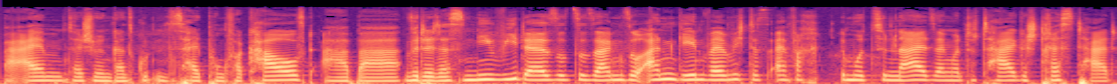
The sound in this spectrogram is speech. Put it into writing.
bei einem zum Beispiel einen ganz guten Zeitpunkt verkauft, aber würde das nie wieder sozusagen so angehen, weil mich das einfach emotional, sagen wir, total gestresst hat.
